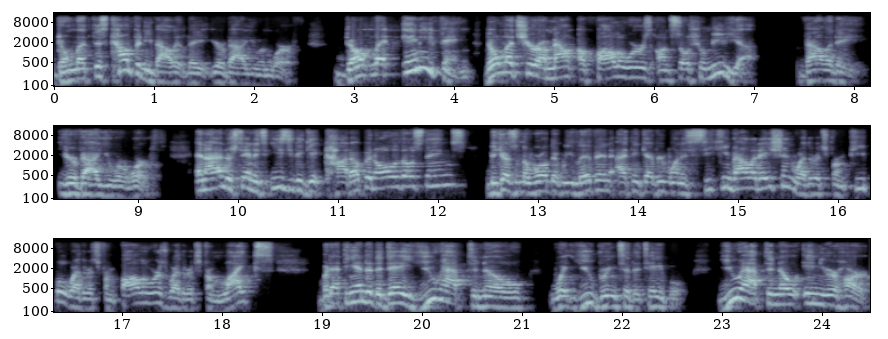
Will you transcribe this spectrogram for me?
Don't let this company validate your value and worth. Don't let anything, don't let your amount of followers on social media validate your value or worth. And I understand it's easy to get caught up in all of those things because in the world that we live in, I think everyone is seeking validation, whether it's from people, whether it's from followers, whether it's from likes. But at the end of the day, you have to know what you bring to the table. You have to know in your heart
